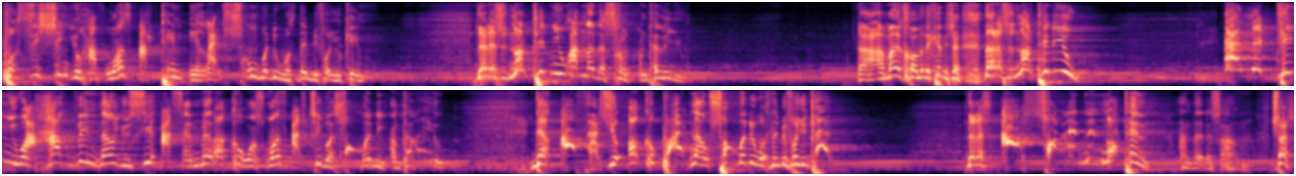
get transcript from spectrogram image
position you have once attained in life, somebody was there before you came. There is nothing new under the sun, I'm telling you. Uh, am I communicating? There is nothing new. Anything you are having now, you see as a miracle was once achieved by somebody. I'm telling you. The office you occupy now, somebody was there before you came. There is absolutely nothing under the sun. Um, church,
